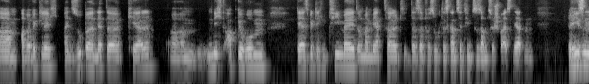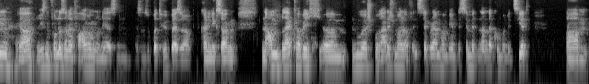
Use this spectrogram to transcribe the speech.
ähm, aber wirklich ein super netter Kerl, ähm, nicht abgehoben. Der ist wirklich ein Teammate und man merkt halt, dass er versucht, das ganze Team zusammenzuschweißen. Der hat einen riesen, ja, riesen Fundus an Erfahrung und er ist ein, ist ein super Typ. Also kann ich nichts sagen. Namen Black habe ich ähm, nur sporadisch mal auf Instagram, haben wir ein bisschen miteinander kommuniziert. Ähm,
